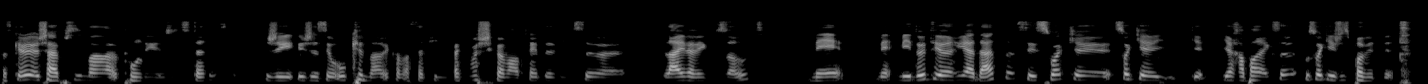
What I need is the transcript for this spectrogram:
Parce que suis absolument pour les auditoristes. J'ai, je sais aucunement comment ça finit. Fait que moi, je suis comme en train de vivre ça euh, live avec vous autres. Mais, mais mes deux théories à date, c'est soit que, soit qu'il y, a- rapport avec ça, ou soit qu'il est juste pas vite vite.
